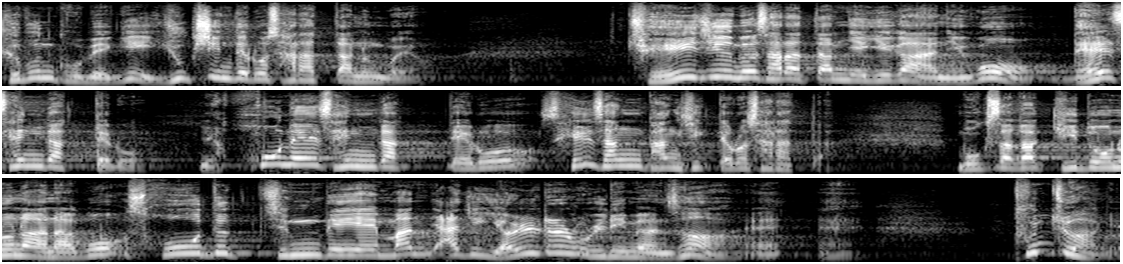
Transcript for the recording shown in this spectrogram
그분 고백이 육신대로 살았다는 거예요. 죄 지으며 살았다는 얘기가 아니고 내 생각대로 혼의 생각대로 세상 방식대로 살았다. 목사가 기도는 안 하고 소득 증대에만 아주 열을 올리면서 예, 예, 분주하게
